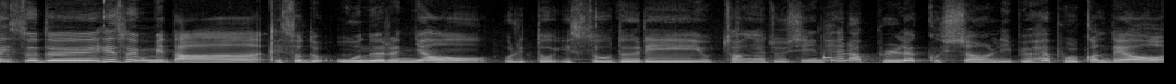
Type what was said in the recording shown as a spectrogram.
이소드 희수입니다. 이소드 오늘은요 우리 또 이소들이 요청해주신 헤라 블랙 쿠션 리뷰해 볼 건데요.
